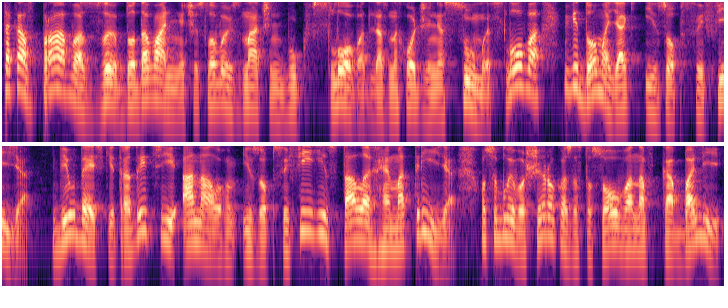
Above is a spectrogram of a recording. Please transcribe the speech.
Така вправа з додавання числових значень букв слова для знаходження суми слова відома як ізопсифія. В іудейській традиції аналогом ізопсифії стала гематрія, особливо широко застосовувана в кабалі,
